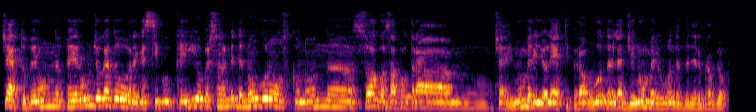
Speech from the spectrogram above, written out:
certo per un, per un giocatore che, si, che io personalmente non conosco, non so cosa potrà, cioè i numeri li ho letti, però un conto è leggere i numeri, un conto è vedere proprio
